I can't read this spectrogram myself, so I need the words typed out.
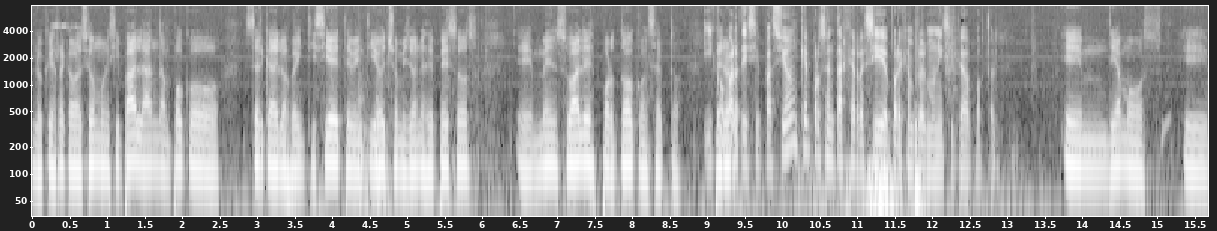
lo que es recaudación municipal anda un poco cerca de los 27, 28 millones de pesos eh, mensuales por todo concepto. ¿Y Pero- con participación qué porcentaje recibe, por ejemplo, el municipio de Apóstoles? Em, digamos, eh,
